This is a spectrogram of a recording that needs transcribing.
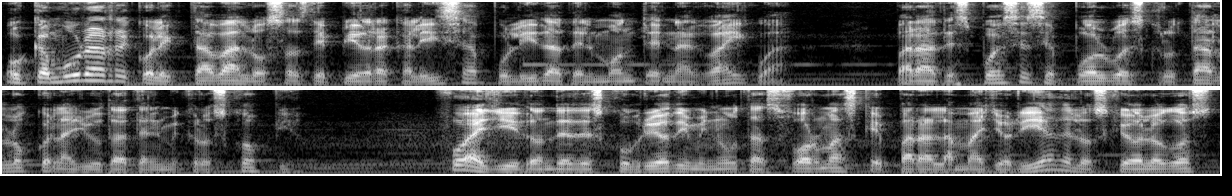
Okamura recolectaba losas de piedra caliza pulida del monte Nagaiwa para después ese polvo escrutarlo con la ayuda del microscopio. Fue allí donde descubrió diminutas formas que para la mayoría de los geólogos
